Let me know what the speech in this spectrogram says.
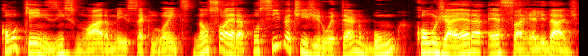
Como Keynes insinuara meio século antes, não só era possível atingir o eterno boom, como já era essa a realidade.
